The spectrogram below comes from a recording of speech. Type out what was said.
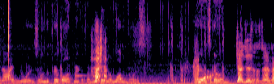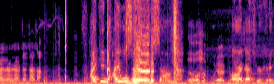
nine noise on the parabolic microphone. We're doing a lot of noise. Alright, let's go in. I can. I will Weird. sound. Weird noise. All right, guys, we're hitting.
